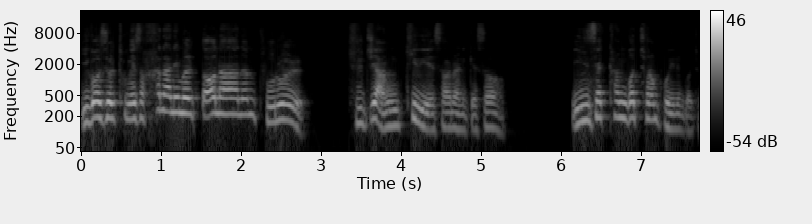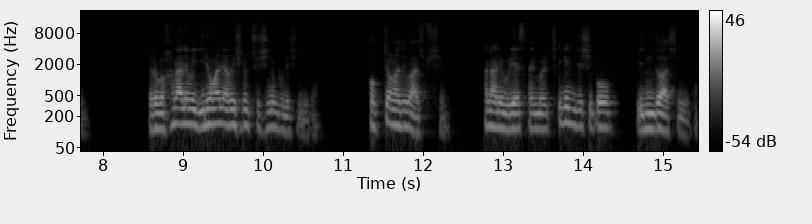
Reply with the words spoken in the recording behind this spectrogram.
이것을 통해서 하나님을 떠나는 불을 주지 않기 위해서 하나님께서 인색한 것처럼 보이는 거죠. 여러분 하나님은 일용할 양식을 주시는 분이십니다. 걱정하지 마십시오. 하나님 우리의 삶을 책임지시고 인도하십니다.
